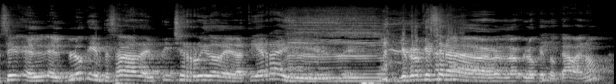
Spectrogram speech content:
Sí, el, el plug y empezaba el pinche ruido de la tierra y este, yo creo que ese era lo, lo que tocaba, ¿no?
